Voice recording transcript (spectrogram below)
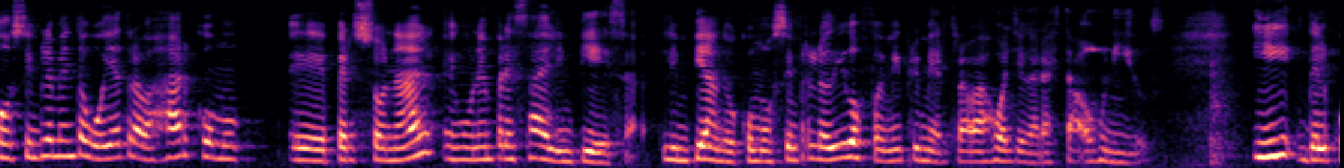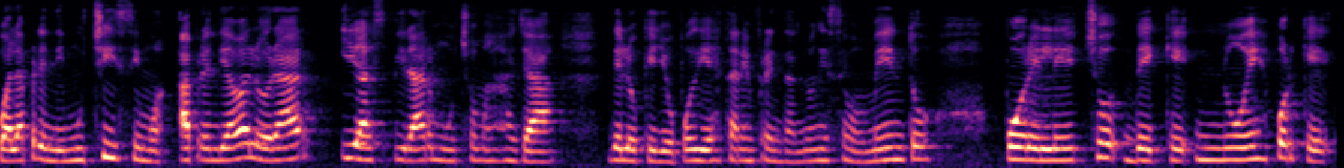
o simplemente voy a trabajar como eh, personal en una empresa de limpieza, limpiando, como siempre lo digo, fue mi primer trabajo al llegar a Estados Unidos y del cual aprendí muchísimo, aprendí a valorar y aspirar mucho más allá de lo que yo podía estar enfrentando en ese momento por el hecho de que no es porque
